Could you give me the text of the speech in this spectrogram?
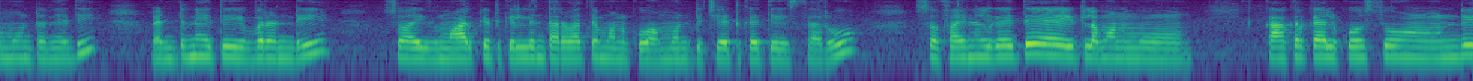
అమౌంట్ అనేది వెంటనే అయితే ఇవ్వరండి. సో ఇవి మార్కెట్కి వెళ్ళిన తర్వాతే మనకు అమౌంట్ చేతికైతే ఇస్తారు. సో ఫైనల్గా అయితే ఇట్లా మనము కాకరకాయలు కోస్తూ ఉండి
